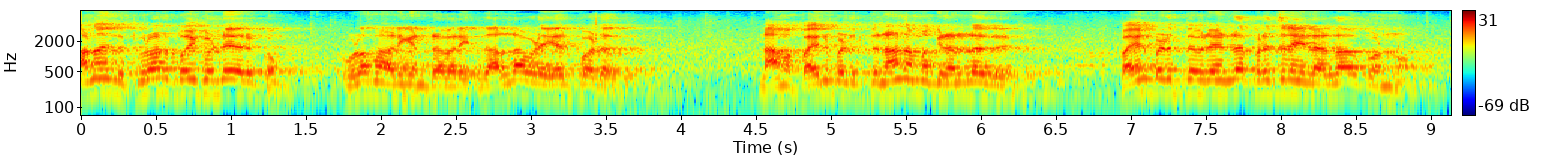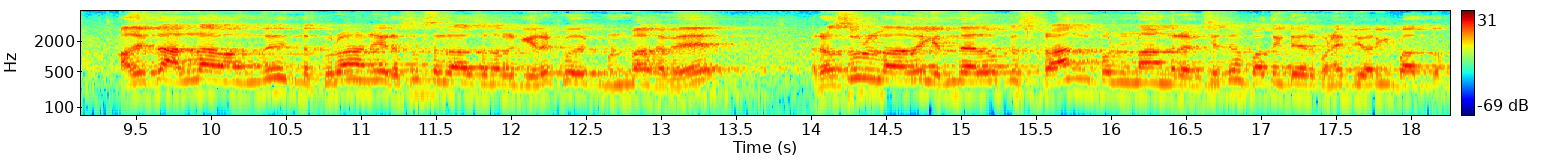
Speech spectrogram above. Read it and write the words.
ஆனால் இந்த குரான் போய்க்கொண்டே இருக்கும். உலகம் அழிகின்ற வரை இது அல்லாவுடைய ஏற்பாடு அது. நாம் பயன்படுத்தினா நமக்கு நல்லது. பயன்படுத்தவில்லை என்றால் பிரச்சனை இல்லை அல்லாவுக்கு ஒன்றும் அதைத்தான் அல்லாஹ் வந்து இந்த குரானை ரசூசல்லாசன் அவருக்கு இறக்குவதற்கு முன்பாகவே ரசூல்லாவை எந்த அளவுக்கு ஸ்ட்ராங் பண்ணாங்கிற விஷயத்தையும் பார்த்துக்கிட்டே இருப்போம். நேற்று வரைக்கும் பார்த்தோம்.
